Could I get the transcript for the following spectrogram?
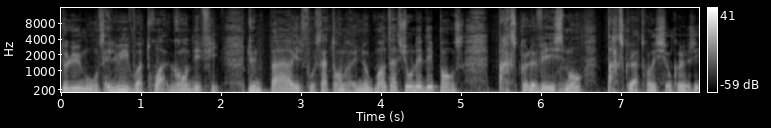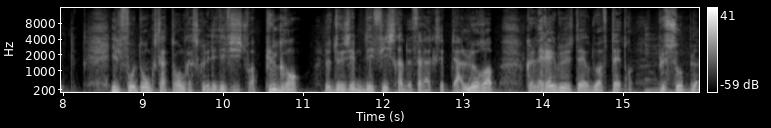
de l'UMONS et lui il voit trois grands défis. D'une part, il faut s'attendre à une augmentation des dépenses parce que le vieillissement, parce que la transition écologique. Il faut donc s'attendre à ce que les déficits soient plus grands le deuxième défi sera de faire accepter à l'Europe que les règles budgétaires doivent être plus souples.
